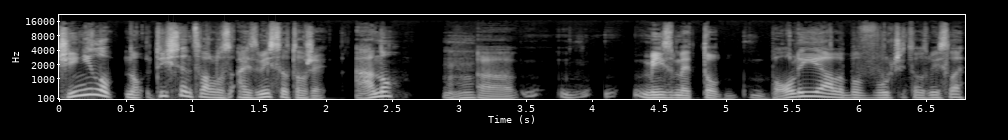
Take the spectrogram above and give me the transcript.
činilo, no dištancovalo aj zmysel toho, že áno, uh-huh. uh, my sme to boli, alebo v určitom zmysle,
